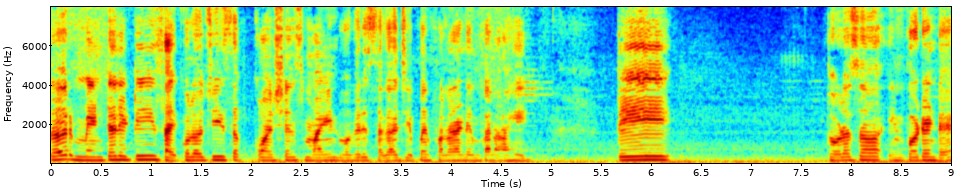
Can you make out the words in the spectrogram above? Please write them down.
तर मेंटॅलिटी सायकोलॉजी सबकॉन्शियस माइंड वगैरे सगळं जे पण फलाना डेमकान आहे ते थोडंसं इम्पॉर्टंट आहे.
